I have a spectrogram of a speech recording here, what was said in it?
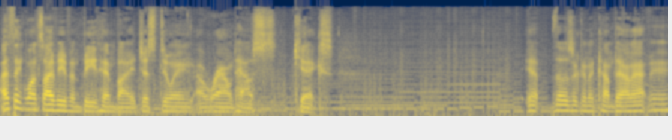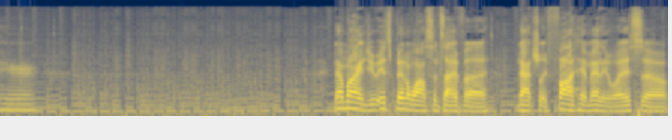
I think once I've even beat him by just doing a roundhouse kicks. Yep, those are gonna come down at me here. Now mind you, it's been a while since I've uh, naturally fought him anyway, so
